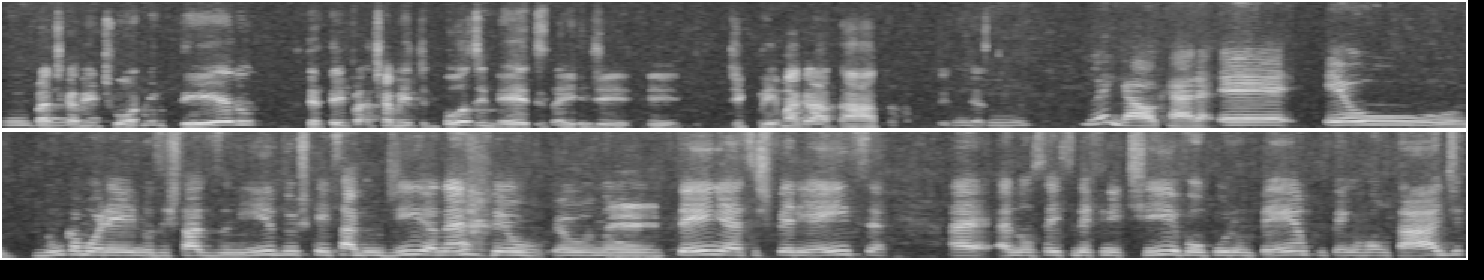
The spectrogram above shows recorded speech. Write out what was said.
Uhum. Praticamente o ano inteiro, você tem praticamente 12 meses aí de, de, de clima agradável. Uhum. Legal, cara. É, eu nunca morei nos Estados Unidos, quem sabe um dia, né? Eu, eu não Sim. tenho essa experiência, é, não sei se definitiva ou por um tempo, tenho vontade.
